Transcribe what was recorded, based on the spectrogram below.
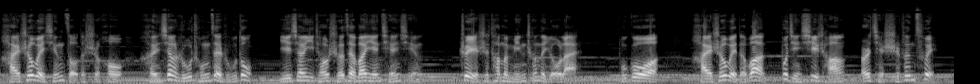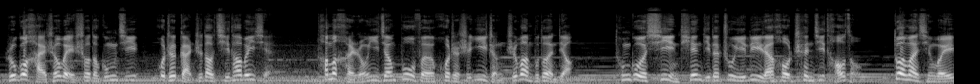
海蛇尾行走的时候，很像蠕虫在蠕动。也像一条蛇在蜿蜒前行，这也是它们名称的由来。不过，海蛇尾的腕不仅细长，而且十分脆。如果海蛇尾受到攻击或者感知到其他危险，它们很容易将部分或者是一整只腕部断掉，通过吸引天敌的注意力，然后趁机逃走。断腕行为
